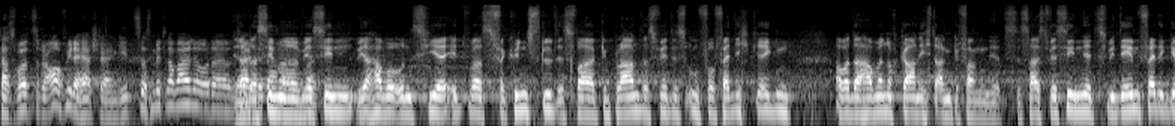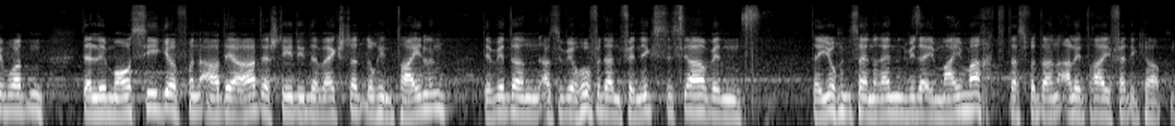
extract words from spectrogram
Das wolltest du doch auch wieder herstellen. Gibt es das mittlerweile? Oder ja, das sind wir, wir, sind, wir haben uns hier etwas verkünstelt. Es war geplant, dass wir das UFO fertig kriegen aber da haben wir noch gar nicht angefangen jetzt. Das heißt, wir sind jetzt mit dem fertig geworden. Der Le Mans-Sieger von ADA, der steht in der Werkstatt noch in Teilen. Der wird dann, also wir hoffen dann für nächstes Jahr, wenn der Jochen sein Rennen wieder im Mai macht, dass wir dann alle drei fertig haben.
